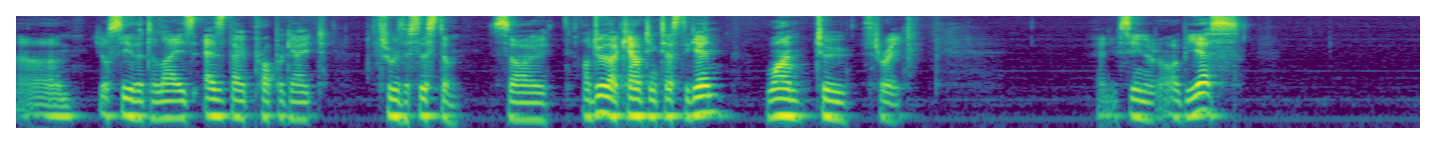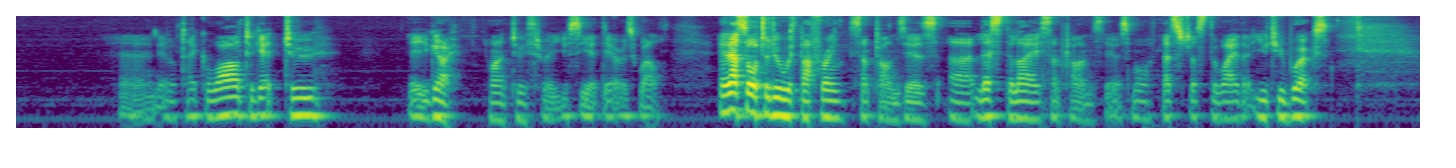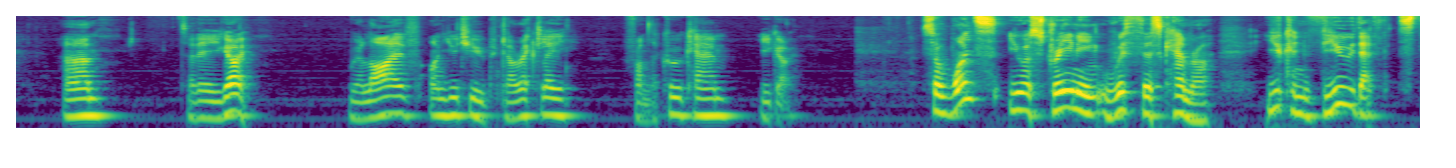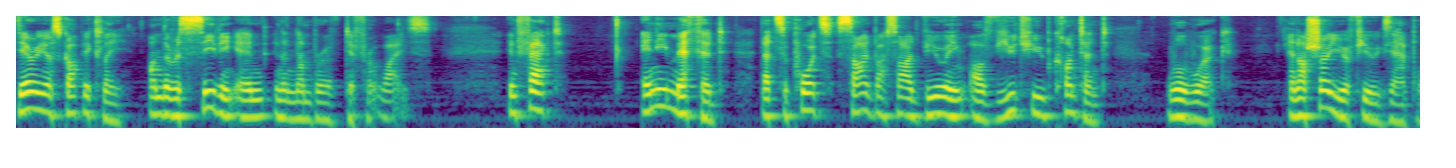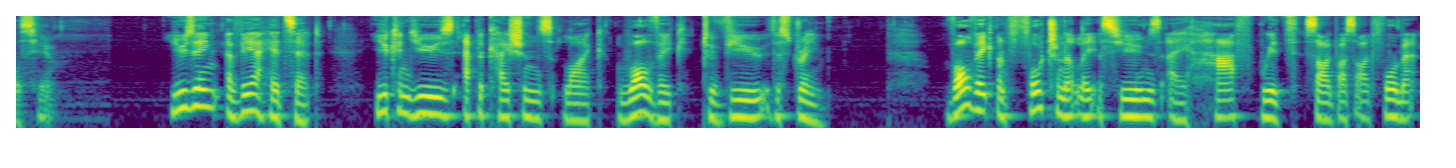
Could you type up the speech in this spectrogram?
um, you'll see the delays as they propagate through the system. So I'll do that counting test again. One, two, three. And you've seen it on OBS. And it'll take a while to get to, there you go, one, two, three. You see it there as well. And that's all to do with buffering. Sometimes there's uh, less delay, sometimes there's more. That's just the way that YouTube works. Um, so there you go. We're live on YouTube directly from the QooCam Ego. So once you are streaming with this camera, you can view that stereoscopically on the receiving end in a number of different ways. In fact, any method that supports side-by-side -side viewing of YouTube content will work. And I'll show you a few examples here. Using a VR headset, you can use applications like Wolvic to view the stream. Wolvic unfortunately assumes a half width side by side format,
